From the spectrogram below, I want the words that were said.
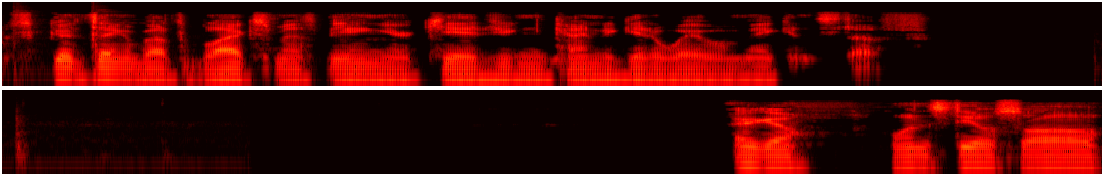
It's a good thing about the blacksmith being your kid. You can kind of get away with making stuff. There you go. One steel saw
